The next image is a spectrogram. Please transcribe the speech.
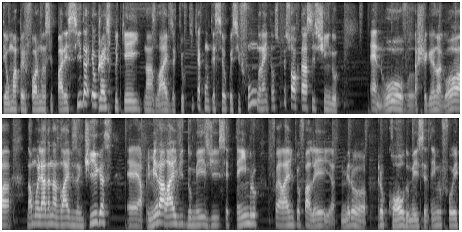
ter uma performance parecida. Eu já expliquei nas lives aqui o que, que aconteceu com esse fundo, né? Então, se o pessoal que está assistindo é novo, tá chegando agora, dá uma olhada nas lives antigas. É, a primeira live do mês de setembro foi a live em que eu falei, a primeiro, primeiro call do mês de setembro foi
